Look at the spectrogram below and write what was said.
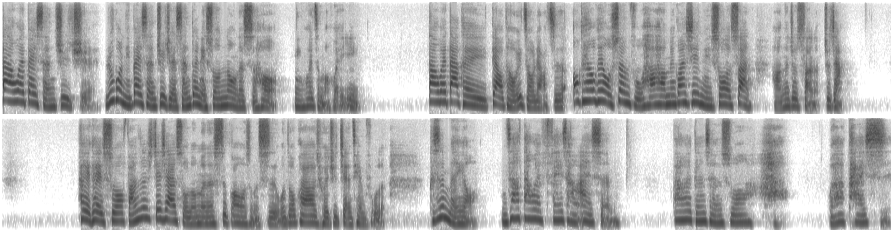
大卫被神拒绝。如果你被神拒绝，神对你说 “no” 的时候，你会怎么回应？大卫大可以掉头一走了之。OK，OK，我顺服，好好，没关系，你说了算，好，那就算了，就这样。他也可以说：“反正接下来所罗门的事关我什么事？我都快要回去见天父了。”可是没有，你知道大卫非常爱神。大卫跟神说：“好，我要开始。”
